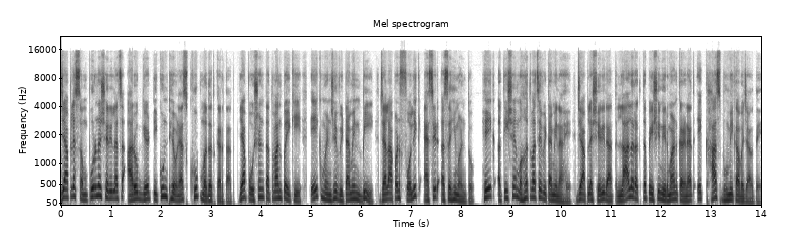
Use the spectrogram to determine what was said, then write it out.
जे आपल्या संपूर्ण शरीराचं आरोग्य टिकून ठेवण्यास खूप मदत करतात. या पोषण तत्वांपैकी एक म्हणजे विटॅमिन बी ज्याला आपण फॉलिक ऍसिड असंही म्हणतो. हे एक अतिशय महत्त्वाचे विटॅमिन आहे जे आपल्या शरीरात लाल रक्तपेशी निर्माण करण्यात एक खास भूमिका बजावते.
